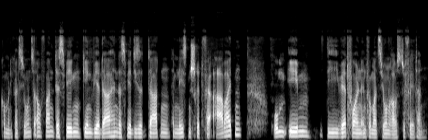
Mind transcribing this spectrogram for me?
Kommunikationsaufwand. Deswegen gehen wir dahin, dass wir diese Daten im nächsten Schritt verarbeiten, um eben die wertvollen Informationen rauszufiltern.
